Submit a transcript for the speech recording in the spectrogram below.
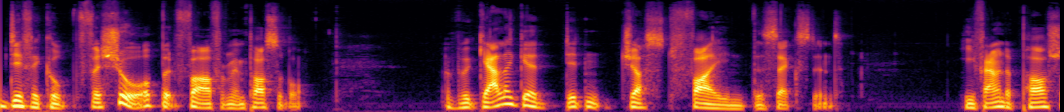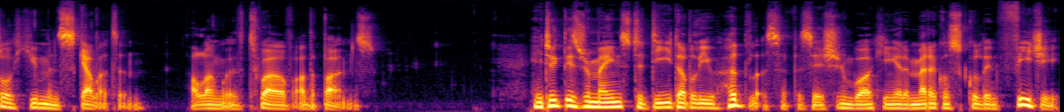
Difficult for sure, but far from impossible. But Gallagher didn't just find the sextant. He found a partial human skeleton, along with 12 other bones. He took these remains to D.W. Hoodless, a physician working at a medical school in Fiji,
